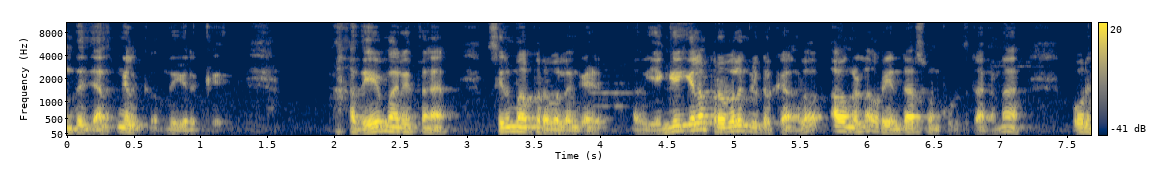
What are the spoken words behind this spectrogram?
அந்த ஜனங்களுக்கு வந்து இருக்கு. அதே மாதிரி தான் சினிமா பிரபலங்கள் அது எங்கெங்கெல்லாம் பிரபலங்கள் இருக்காங்களோ அவங்கெல்லாம் ஒரு என்டார்ஸ்மெண்ட் கொடுத்துட்டாங்கன்னா ஒரு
